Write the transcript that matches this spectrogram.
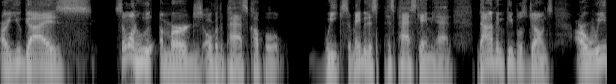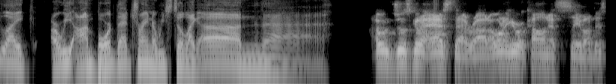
Are you guys someone who emerged over the past couple weeks, or maybe this his past game he had, Donovan Peoples Jones? Are we like, are we on board that train? Are we still like, ah, nah? I was just gonna ask that, Rod. I want to hear what Colin has to say about this.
